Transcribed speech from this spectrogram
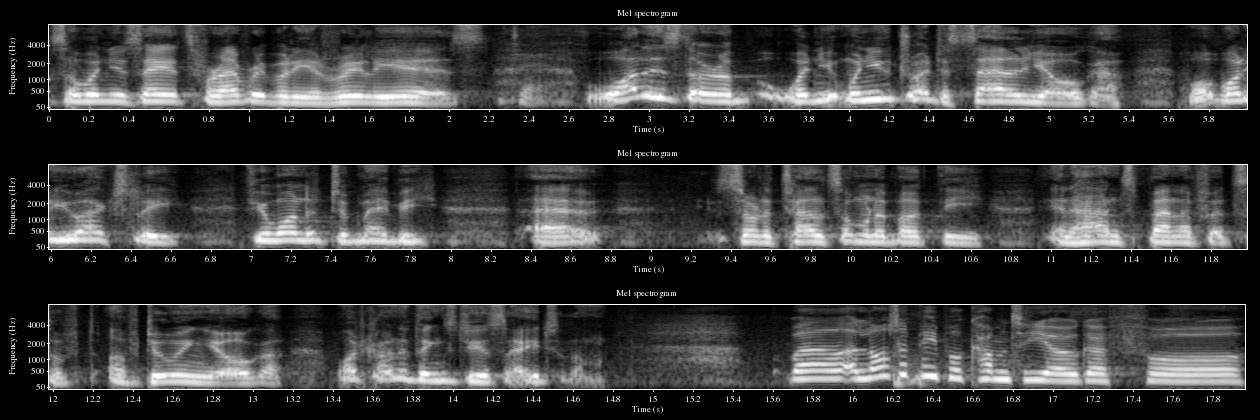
so when you say it's for everybody, it really is. It is. What is there when you when you try to sell yoga? What what do you actually? If you wanted to maybe uh, sort of tell someone about the enhanced benefits of of doing yoga, what kind of things do you say to them? Well, a lot of people come to yoga for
